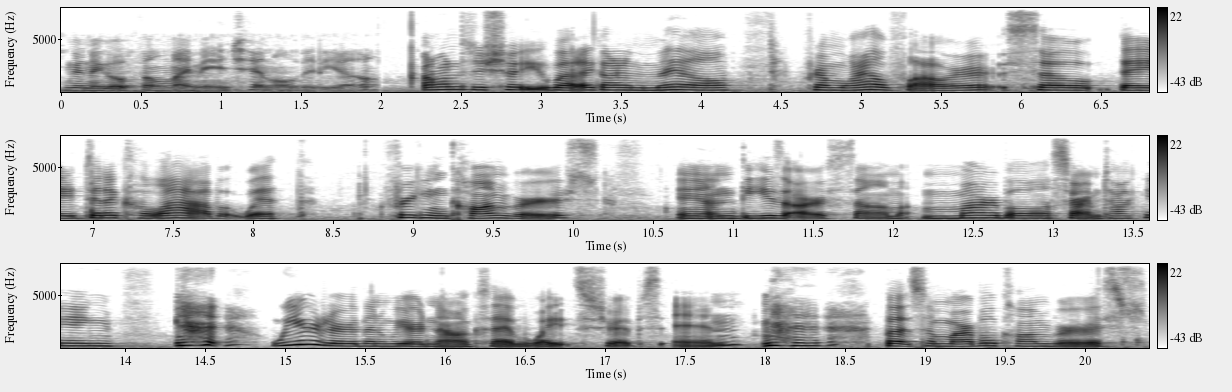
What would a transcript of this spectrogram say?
I'm gonna go film my main channel video. I wanted to show you what I got in the mail from Wildflower. So they did a collab with freaking Converse and these are some marble, sorry I'm talking weirder than weird now because I have white strips in, but some marble Converse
